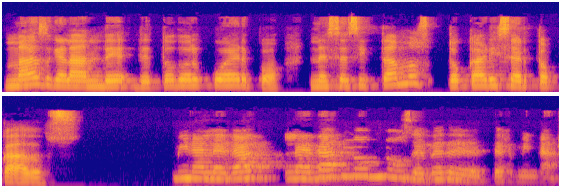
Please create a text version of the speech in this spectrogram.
más grande de todo el cuerpo. Necesitamos tocar y ser tocados. Mira, la edad, la edad no nos debe de determinar.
